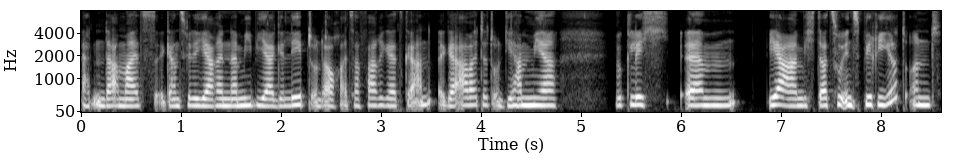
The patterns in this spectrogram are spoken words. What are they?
hatten damals ganz viele Jahre in Namibia gelebt und auch als Safari-Guides gearbeitet und die haben mir wirklich ähm, ja, mich dazu inspiriert und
